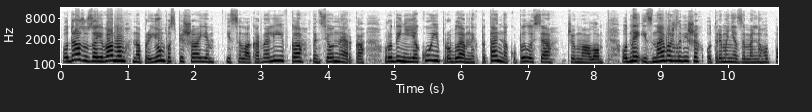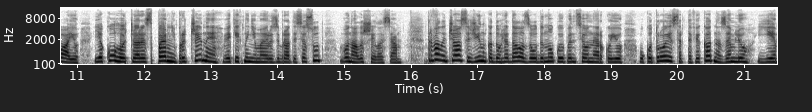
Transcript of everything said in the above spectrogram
Одразу за Іваном на прийом поспішає із села Карналіївка пенсіонерка, у родині якої проблемних питань накопилося чимало. Одне із найважливіших отримання земельного паю, якого через певні причини, в яких нині має розібратися суд, вона лишилася. Тривалий час жінка доглядала за одинокою пенсіонеркою, у котрої сертифікат на землю є.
